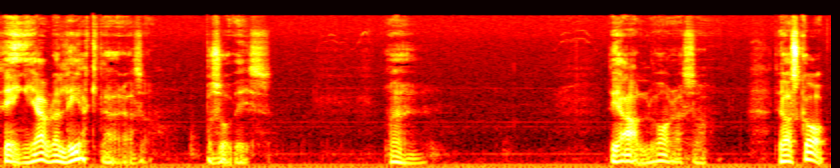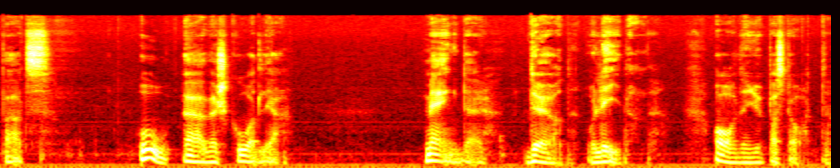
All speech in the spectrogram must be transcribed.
Det är ingen jävla lek det här alltså. På så vis. Uh. Det är allvar alltså. Det har skapats oöverskådliga mängder död och lidande av den djupa staten.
